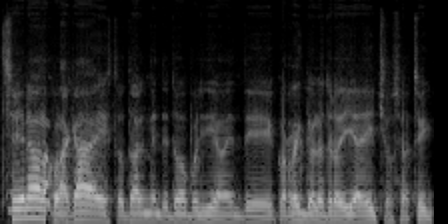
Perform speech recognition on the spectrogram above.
Sí, no, no, por acá es totalmente todo políticamente correcto. El otro día, de hecho, o sea, estoy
